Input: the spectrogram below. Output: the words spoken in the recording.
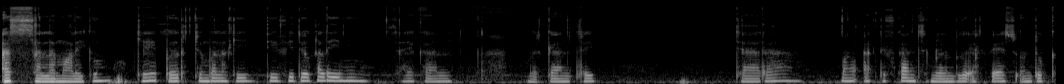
Assalamualaikum. Oke berjumpa lagi di video kali ini. Saya akan memberikan trik Cara mengaktifkan 90 fps untuk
